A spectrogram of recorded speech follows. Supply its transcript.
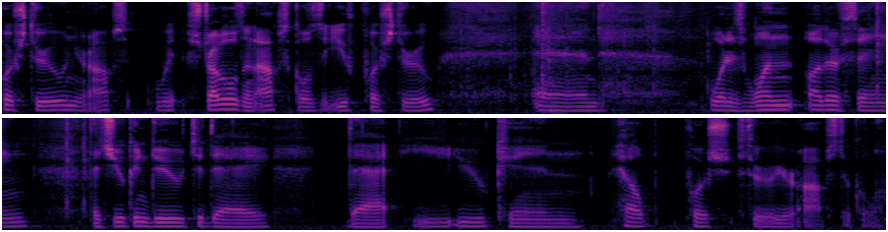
pushed through and your obs- struggles and obstacles that you've pushed through and what is one other thing that you can do today that you can help push through your obstacle?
